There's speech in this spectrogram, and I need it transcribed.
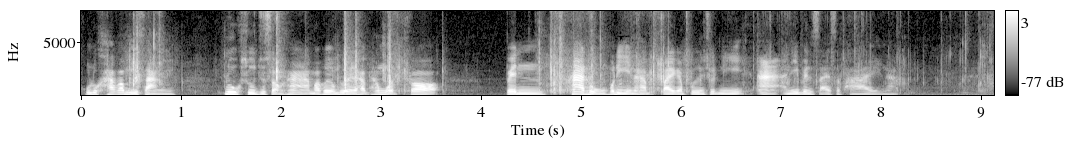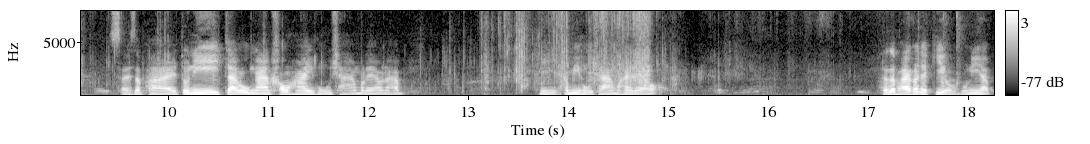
คุณลูกค้าก็มีสั่งลูก 0.25 มาเพิ่มด้วยนะครับ ทั้งหมดก็เป็น 5 ถุงพอดีนะครับ ไปกับปืนชุดนี้ อะอันนี้เป็นสายสะพายนะครับ สายสะพาย ตัวนี้จากโรงงานเขาให้หูช้างมาแล้วนะครับ นี่เขามีหูช้างมาให้แล้ว สายสะพายก็จะเกี่ยวตรงนี้ครับ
